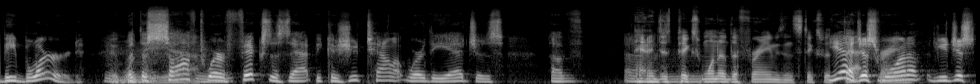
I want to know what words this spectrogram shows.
be blurred. But the software fixes that because you tell it where the edges of uh, and it just picks one of the frames and sticks with yeah, just frame. one of you just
